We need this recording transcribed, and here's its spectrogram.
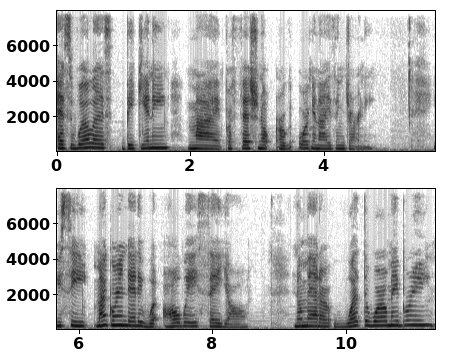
as well as beginning my professional organizing journey. You see, my granddaddy would always say, y'all, no matter what the world may bring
